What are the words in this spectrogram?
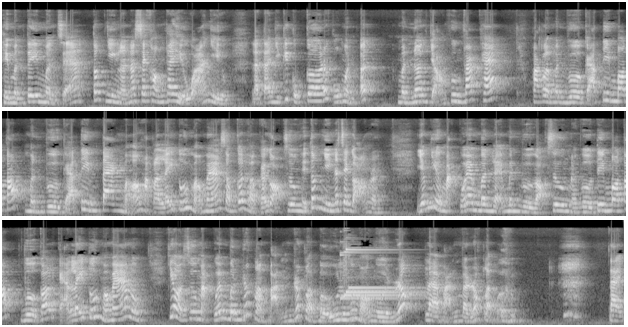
thì mình tiêm mình sẽ, tất nhiên là nó sẽ không thấy hiệu quả nhiều. Là tại vì cái cục cơ đó của mình ít, mình nên chọn phương pháp khác hoặc là mình vừa cả tiêm botox mình vừa cả tiêm tan mỡ hoặc là lấy túi mỡ má xong kết hợp cả gọt xương thì tất nhiên nó sẽ gọn rồi. Giống như mặt của em Minh là em Minh vừa gọt xương lại vừa tiêm botox vừa có cả lấy túi mỡ má luôn. Chứ hồi xưa mặt của em Minh rất là bạnh rất là bự luôn á mọi người, rất là bạnh và rất là bự. Đây.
